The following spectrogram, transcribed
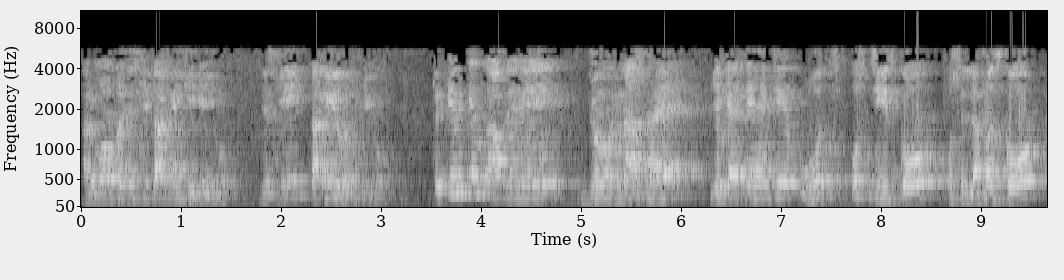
المعبر جس کی تعمیر کی گئی ہو، جس کی تعمیر ہو چکی ہو۔ تو ان کے مقابلے میں جو نس ہے، یہ کہتے ہیں کہ اس اس چیز کو، اس لفظ کو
